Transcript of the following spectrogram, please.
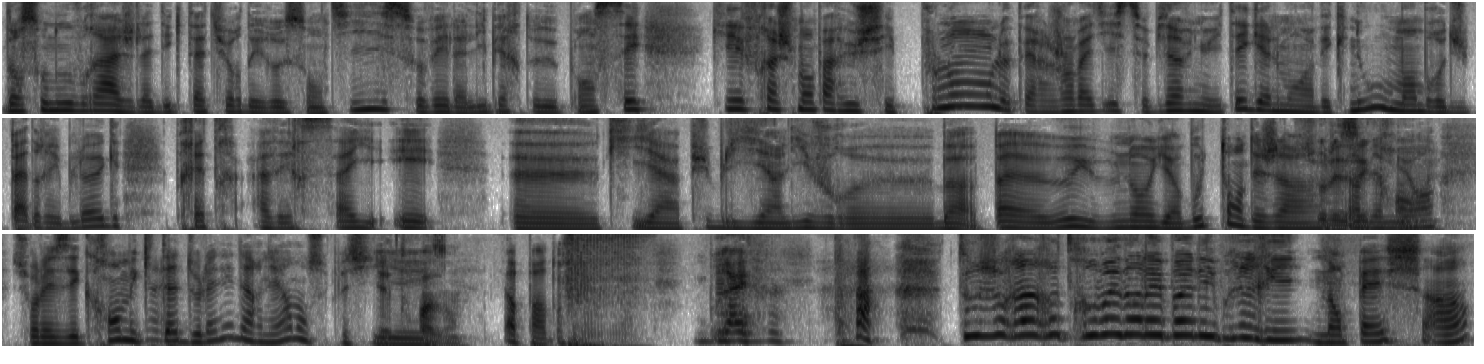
dans son ouvrage La dictature des ressentis, sauver la liberté de penser, qui est fraîchement paru chez Plomb. Le père Jean-Baptiste Bienvenu est également avec nous, membre du Padre Blog, prêtre à Versailles et euh, qui a publié un livre, euh, bah, pas, oui, non, il y a un bout de temps déjà, Sur les écrans, oui. sur les écrans, mais qui date de l'année dernière dans ce petit. Il y a trois ans. Ah, pardon. Bref, toujours à retrouver dans les bonnes librairies. N'empêche, hein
